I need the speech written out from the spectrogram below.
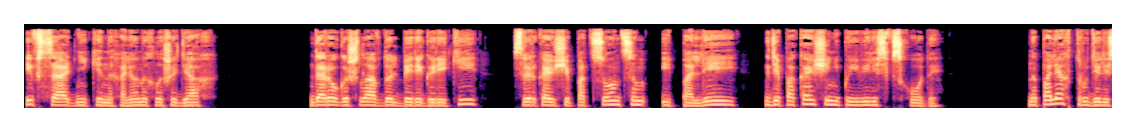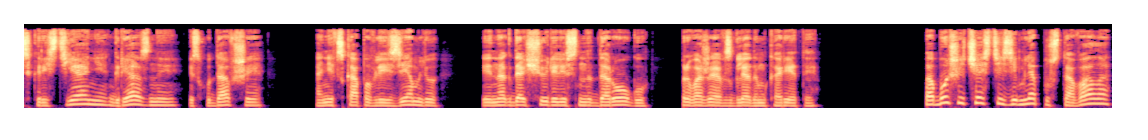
и всадники на холеных лошадях. Дорога шла вдоль берега реки, сверкающей под солнцем, и полей, где пока еще не появились всходы. На полях трудились крестьяне, грязные, исхудавшие. Они вскапывали землю и иногда щурились на дорогу, провожая взглядом кареты. По большей части земля пустовала,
